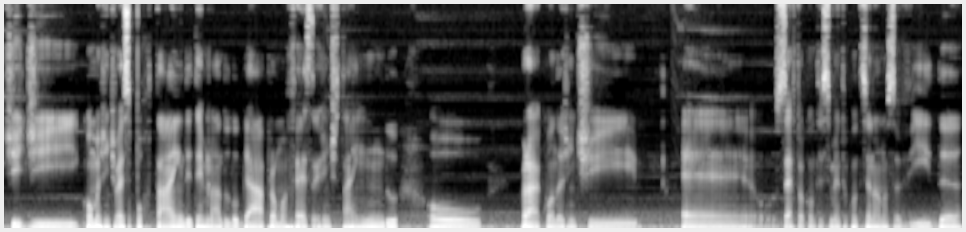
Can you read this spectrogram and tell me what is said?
de, de como a gente vai se portar em determinado lugar para uma festa que a gente tá indo, ou para quando a gente é, certo acontecimento acontecer na nossa vida.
